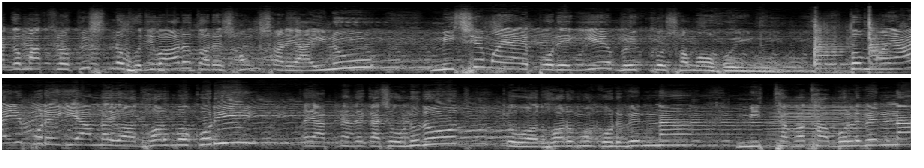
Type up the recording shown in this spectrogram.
একমাত্র কৃষ্ণ ভজিবার তরে সংসারে আইনু। মিছে মায়ায় পড়ে গিয়ে বৃক্ষ সম হইনু। তো মায়ায় পড়ে গিয়ে আমরা অধর্ম করি, তাই আপনাদের কাছে অনুরোধ, কেউ অধর্ম করবেন না, মিথ্যা কথা বলবেন না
